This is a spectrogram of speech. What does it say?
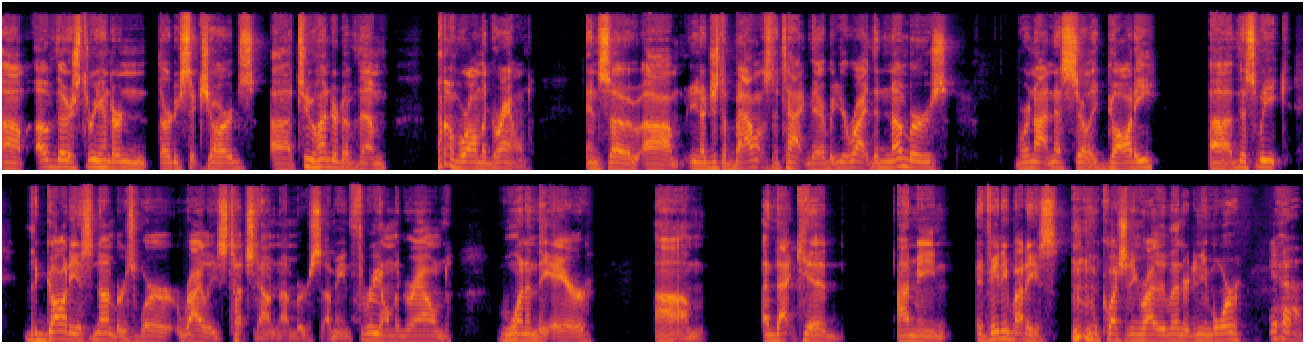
Um, of those 336 yards, uh, 200 of them were on the ground. And so, um, you know, just a balanced attack there. But you're right, the numbers were not necessarily gaudy uh, this week the gaudiest numbers were Riley's touchdown numbers. I mean, three on the ground, one in the air. Um, and that kid, I mean, if anybody's questioning Riley Leonard anymore, yeah,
